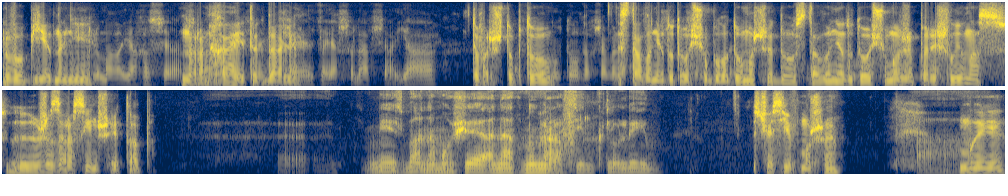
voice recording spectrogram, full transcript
в об'єднанні Наранха і так далі. Товариш, тобто ставлення до того, що було дома ще до ставлення до того, що ми вже перейшли, в нас е, вже зараз інший етап. Раф. З часів Моше ми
